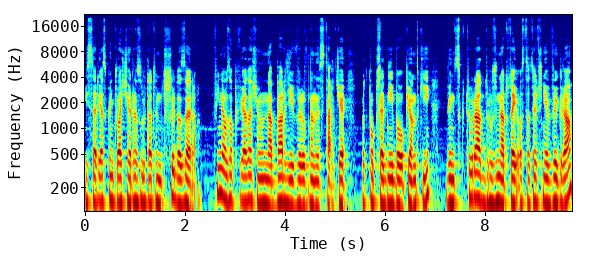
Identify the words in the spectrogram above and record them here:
i seria skończyła się rezultatem 3 do 0. Finał zapowiada się na bardziej wyrównane starcie od poprzedniej było piątki, więc która drużyna tutaj ostatecznie wygra?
